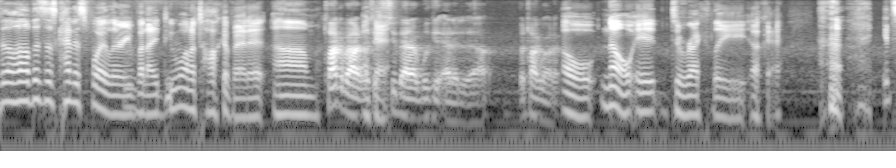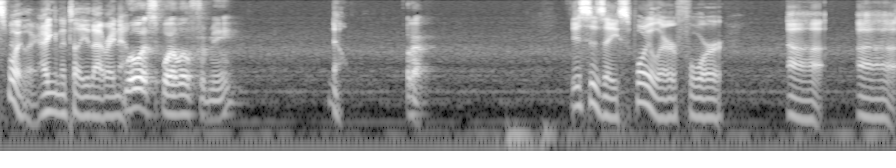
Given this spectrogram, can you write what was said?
well, this is kind of spoilery, but I do want to talk about it. Um. Talk about it. If it's too bad, we can edit it out. But talk about it. Oh no, it directly. Okay, it's spoiler. I'm going to tell you that right now. Will it spoil it for me? no, Okay. this is a spoiler for uh, uh,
